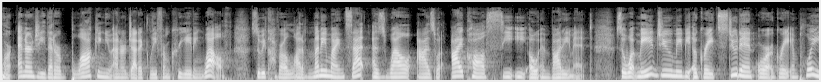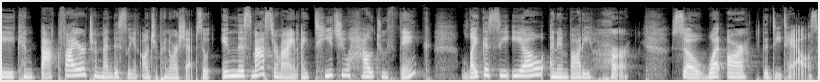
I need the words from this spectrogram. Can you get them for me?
or energy that are blocking you energetically from creating wealth. So we cover a lot of money mindset as well as what I call CEO embodiment. So what made you maybe a great student or a great employee can backfire tremendously in entrepreneurship. So in this mastermind, I teach you how to think like a CEO and embody her. So what are the details?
